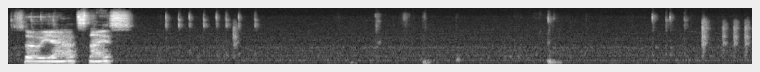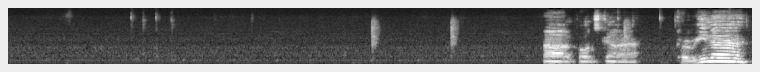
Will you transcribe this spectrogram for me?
So yeah, that's nice. Gold's gonna Korrina.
